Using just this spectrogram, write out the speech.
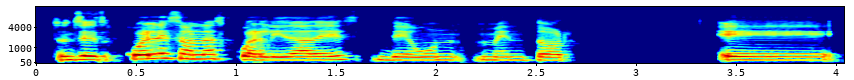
Entonces, ¿cuáles son las cualidades de un mentor? Eh,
